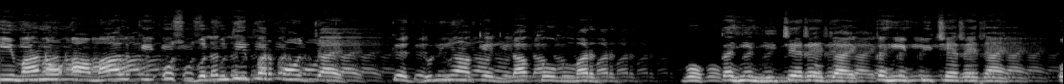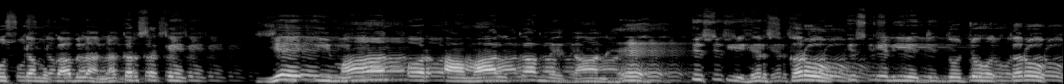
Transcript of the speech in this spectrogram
ایمان و اعمال کی اس بلندی پر پہنچ جائے کہ دنیا کے لاکھوں مرد وہ کہیں نیچے رہ جائے، کہیں پیچھے رہ جائیں۔ اس کا مقابلہ نہ کر سکیں۔ یہ ایمان اور اعمال کا میدان ہے۔ اس کی حرص کرو، اس کے لیے جد و جہد کرو،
